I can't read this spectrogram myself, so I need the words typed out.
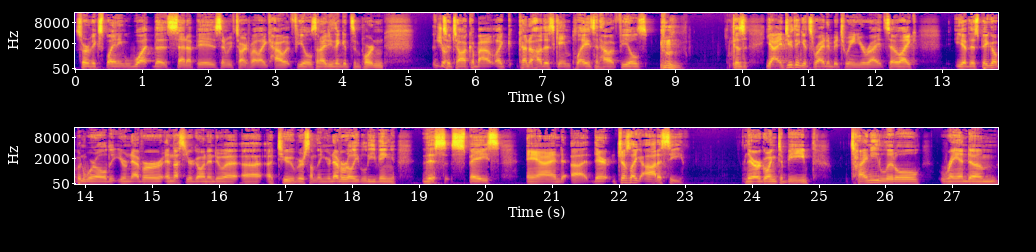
sort of explaining what the setup is and we've talked about like how it feels and I do think it's important sure. to talk about like kind of how this game plays and how it feels. Because yeah, I do think it's right in between. You're right. So like you have this big open world. You're never, unless you're going into a, a, a tube or something, you're never really leaving this space. And uh, there, just like Odyssey, there are going to be tiny little random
